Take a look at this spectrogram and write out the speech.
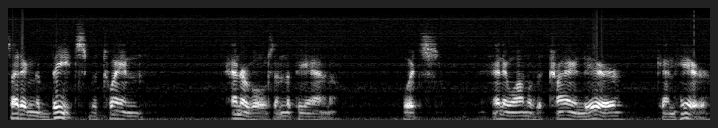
setting the beats between intervals in the piano, which anyone with a trained ear can hear.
